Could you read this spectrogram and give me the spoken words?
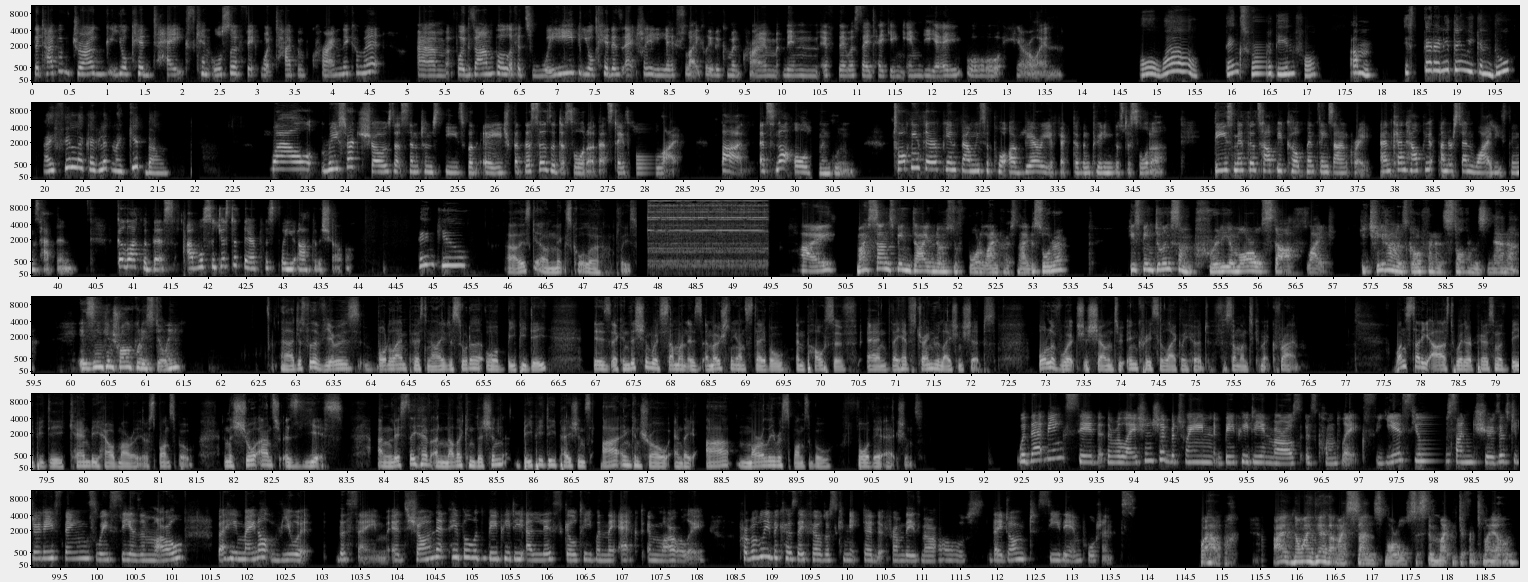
the type of drug your kid takes can also affect what type of crime they commit. Um, for example, if it's weed, your kid is actually less likely to commit crime than if they were, say, taking MDA or heroin. Oh, wow. Thanks for the info. Um, is there anything we can do? I feel like I've let my kid down. Well, research shows that symptoms ease with age, but this is a disorder that stays for life. But it's not all doom and gloom. Talking therapy and family support are very effective in treating this disorder. These methods help you cope when things aren't great and can help you understand why these things happen. Good luck with this. I will suggest a therapist for you after the show. Thank you. Uh, let's get our next caller, please. Hi, my son's been diagnosed with borderline personality disorder. He's been doing some pretty immoral stuff, like he cheated on his girlfriend and stole from his nana. Is he in control of what he's doing? Uh, just for the viewers, borderline personality disorder, or BPD, is a condition where someone is emotionally unstable, impulsive, and they have strained relationships, all of which is shown to increase the likelihood for someone to commit crime. One study asked whether a person with BPD can be held morally responsible, and the short answer is yes. Unless they have another condition, BPD patients are in control and they are morally responsible for their actions. With that being said, the relationship between BPD and morals is complex. Yes, your son chooses to do these things we see as immoral, but he may not view it the same. It's shown that people with BPD are less guilty when they act immorally, probably because they feel disconnected from these morals. They don't see their importance. Wow. I had no idea that my son's moral system might be different to my own.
